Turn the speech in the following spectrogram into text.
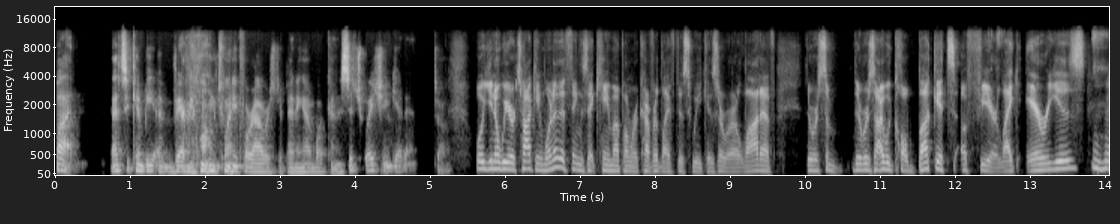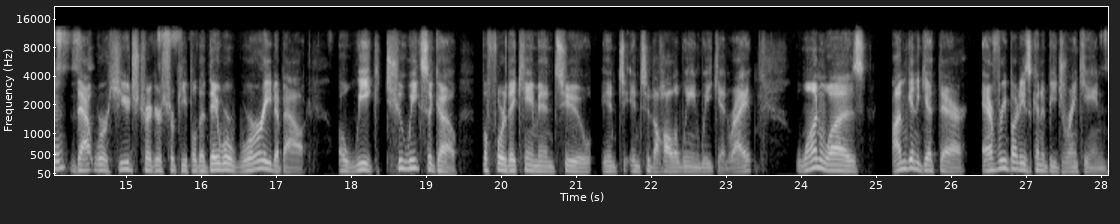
but that's it can be a very long 24 hours depending on what kind of situation you get in. So Well, you know, we were talking. One of the things that came up on Recovered Life this week is there were a lot of, there were some, there was, I would call buckets of fear, like areas Mhm. that were huge triggers for people that they were worried about a week, two weeks ago before they came into into into the Halloween weekend, right? One was I'm going to get there, everybody's going to be drinking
